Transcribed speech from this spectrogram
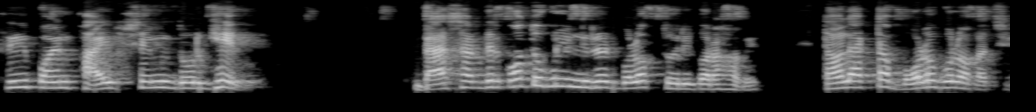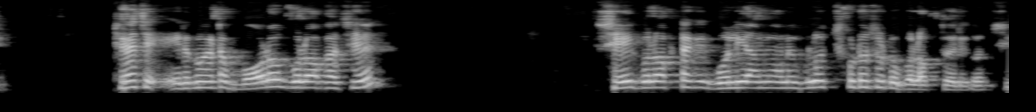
থ্রি পয়েন্ট ফাইভ সেমি দৈর্ঘ্যের ব্যাসার্ধের কতগুলি নিরেট গোলক তৈরি করা হবে? তাহলে একটা বড় গোলক আছে। ঠিক আছে? এরকম একটা বড় গোলক আছে, সেই গোলকটাকে গলিয়ে আমি অনেকগুলো ছোট ছোট গোলক তৈরি করছি।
